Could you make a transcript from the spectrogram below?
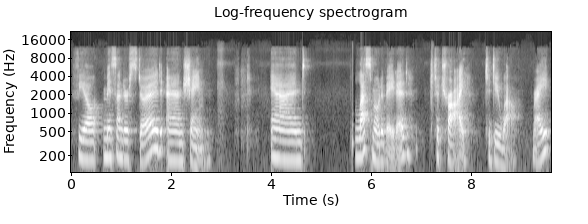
feel misunderstood and shame and less motivated to try to do well, right?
